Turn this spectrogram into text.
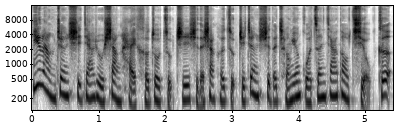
伊朗正式加入上海合作组织，使得上合组织正式的成员国增加到九个。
